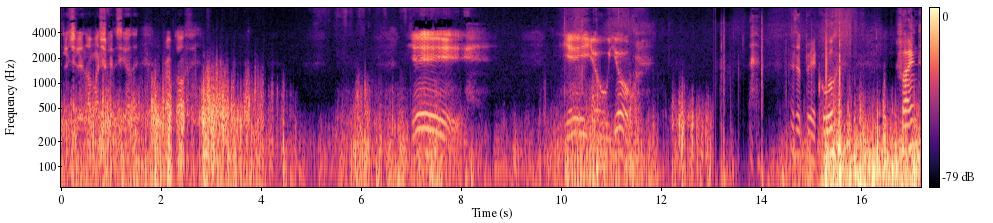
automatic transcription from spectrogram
Literally not much you can see on it. Rubbed off. Yay! Yay yo yo! That's a pretty cool find.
